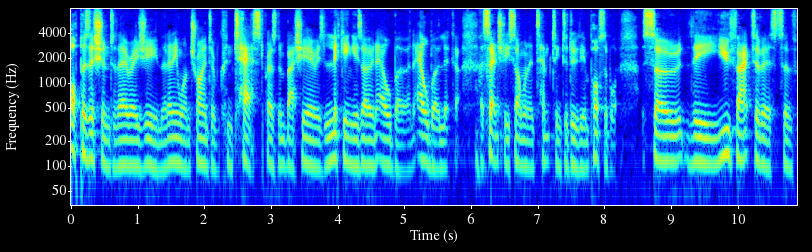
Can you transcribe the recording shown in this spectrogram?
opposition to their regime, that anyone trying to contest President Bashir is licking his own elbow, an elbow licker, essentially someone attempting to do the impossible. So the youth activists have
